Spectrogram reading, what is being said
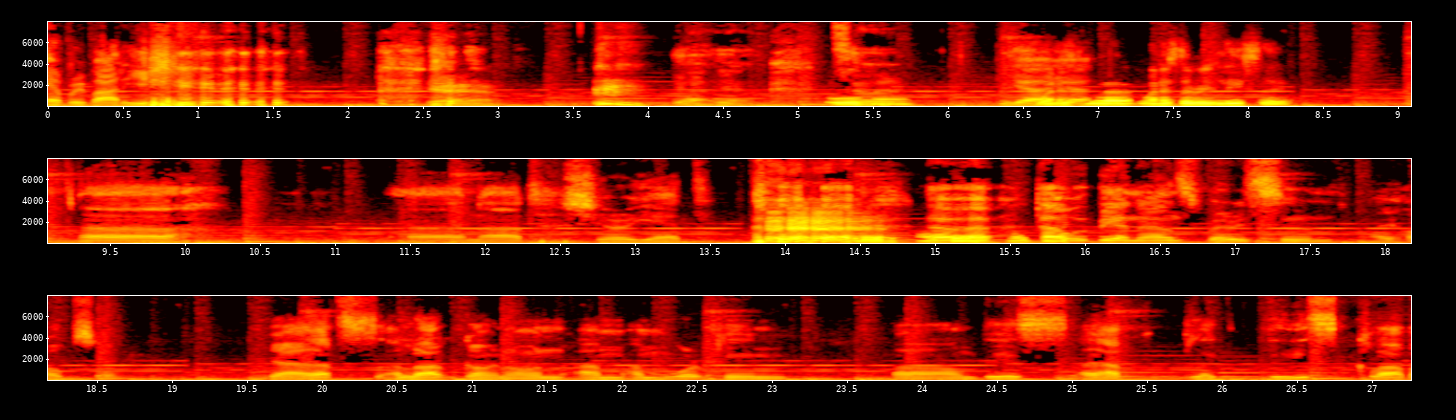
everybody. Yeah. yeah, yeah. Cool, So, man. Yeah, When is yeah. the when is the release date? Uh, uh, not sure yet. Uh, that will be announced very soon. I hope so. Yeah, that's a lot going on. I'm I'm working on this. I have like this club.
